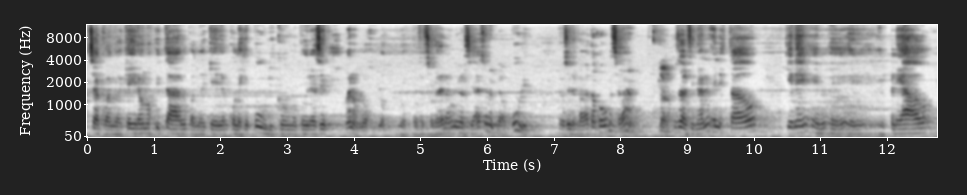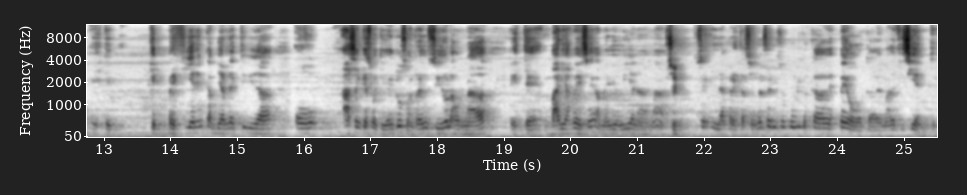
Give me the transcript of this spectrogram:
O sea, cuando hay que ir a un hospital, cuando hay que ir a un colegio público, uno podría decir, bueno, los, los, los profesores de las universidades son empleados públicos, pero si les paga tampoco que se van. Claro. Sea, al final el Estado tiene eh, eh, empleados este, que prefieren cambiar de actividad o hacen que su actividad incluso han reducido la jornada este, varias veces a mediodía nada más. Sí. Entonces, la prestación del servicio público es cada vez peor, cada vez más deficiente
